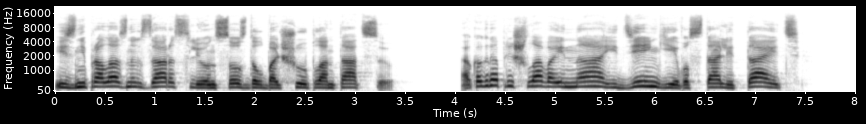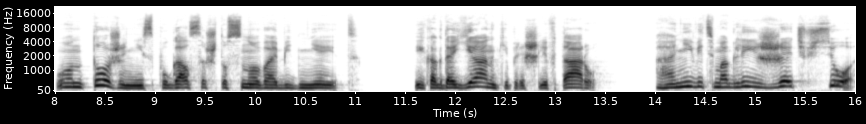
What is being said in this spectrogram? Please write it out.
Из непролазных зарослей он создал большую плантацию. А когда пришла война и деньги его стали таять, он тоже не испугался, что снова обеднеет. И когда янки пришли в Тару, а они ведь могли сжечь все,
